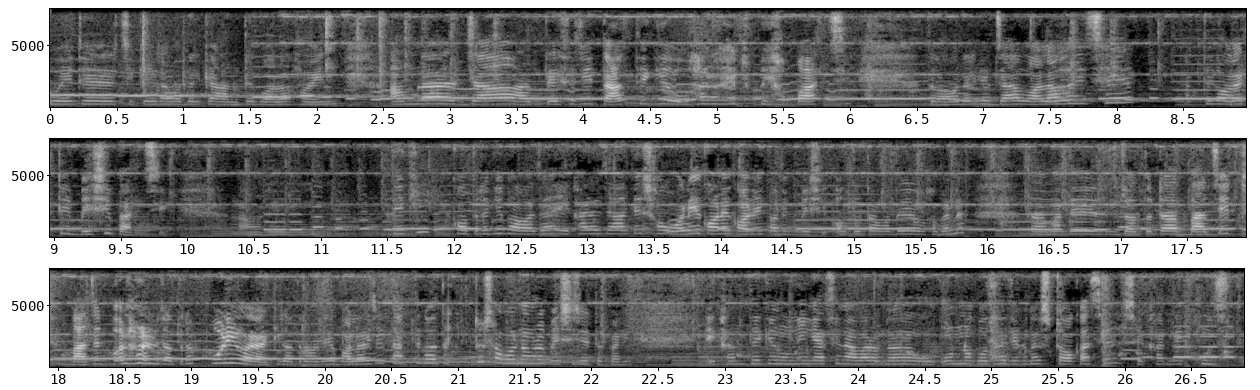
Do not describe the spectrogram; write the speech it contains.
ওয়েটের চিকেন আমাদেরকে আনতে বলা হয়নি। আমরা যা আনতে এসেছি, তার থেকে ওভার ওয়েট পাচ্ছি। তো আমাদেরকে যা বলা হয়েছে, তার থেকে অনেকটাই বেশি পাচ্ছি। দেখি কতটা কি পাওয়া যায়। এখানে যা আগে সব অনেক অনেক অনেক অনেক বেশি। অতটা আমাদের হবে না। তা আমাদের যতটা বাজেট বাজেট বলা হয়, যতটা পরিমাণ আর কি, যতটা আমাদেরকে বলা হয়েছে, তার থেকে হয়তো একটু সামান্য আমরা বেশি যেতে পারি। এখান থেকে উনি গেছেন আবার ওনার অন্য কোথাও যেখানে স্টক আছে, সেখানে খুঁজতে।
